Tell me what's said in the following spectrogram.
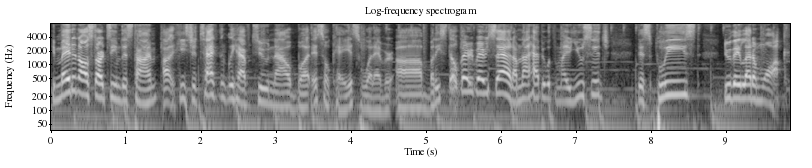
He made an all-star team this time. Uh, he should technically have two now, but it's okay. It's whatever. Uh, but he's still very, very sad. I'm not happy with my usage. Displeased. Do they let him walk?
